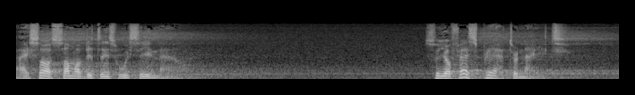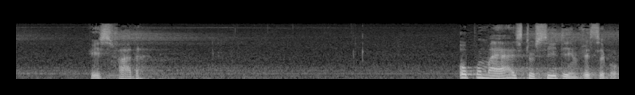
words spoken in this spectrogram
I saw some of the things we see now. So, your first prayer tonight is Father, open my eyes to see the invisible.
